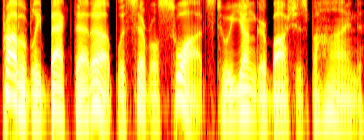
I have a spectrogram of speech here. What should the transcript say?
probably backed that up with several swats to a younger Bosch's behind.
